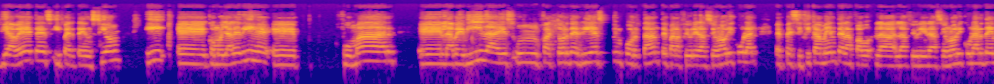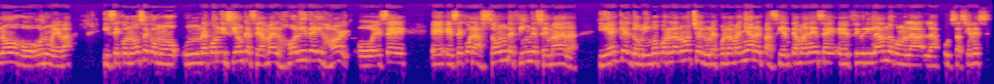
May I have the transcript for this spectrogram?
diabetes, hipertensión y como ya le dije, fumar, eh, la bebida es un factor de riesgo importante para fibrilación auricular, específicamente la, fibrilación auricular de nuevo o nueva, y se conoce como una condición que se llama el holiday heart o ese, eh, ese corazón de fin de semana. Y es que el domingo por la noche, el lunes por la mañana, el paciente amanece eh, fibrilando con las pulsaciones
